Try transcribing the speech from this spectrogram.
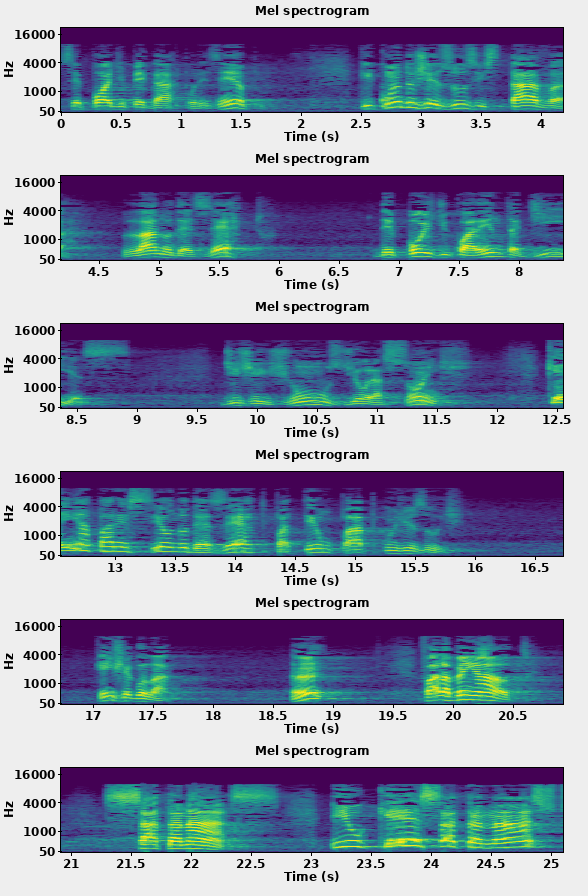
Você pode pegar, por exemplo, que quando Jesus estava lá no deserto, depois de 40 dias, de jejuns, de orações, quem apareceu no deserto para ter um papo com Jesus? Quem chegou lá? Hã? Fala bem alto. Satanás. E o que Satanás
